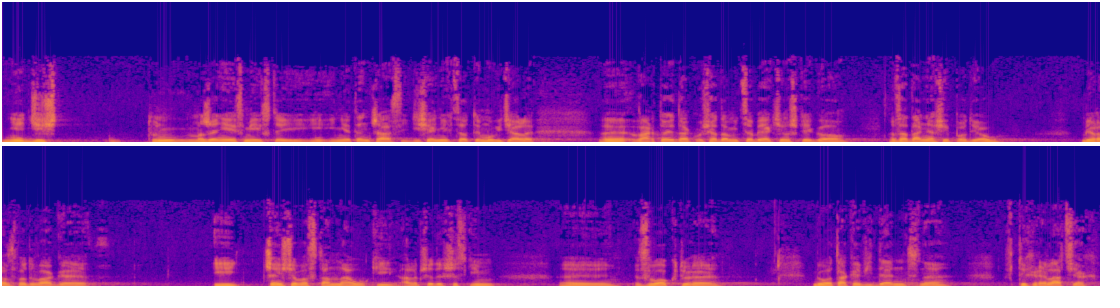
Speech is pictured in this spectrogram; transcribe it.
Nie dziś, tu może nie jest miejsce i, i, i nie ten czas i dzisiaj nie chcę o tym mówić, ale y, warto jednak uświadomić sobie, jak ciężkiego zadania się podjął, biorąc pod uwagę i częściowo stan nauki, ale przede wszystkim y, zło, które było tak ewidentne w tych relacjach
